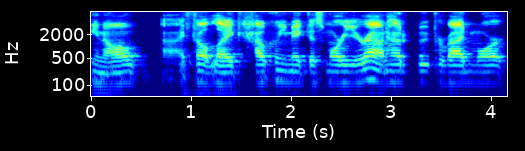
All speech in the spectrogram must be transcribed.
you know, I felt like how can we make this more year round? How do we provide more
